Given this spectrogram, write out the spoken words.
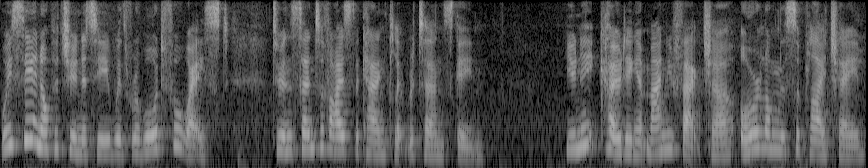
We see an opportunity with Reward for Waste to incentivise the can clip return scheme. Unique coding at manufacture or along the supply chain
